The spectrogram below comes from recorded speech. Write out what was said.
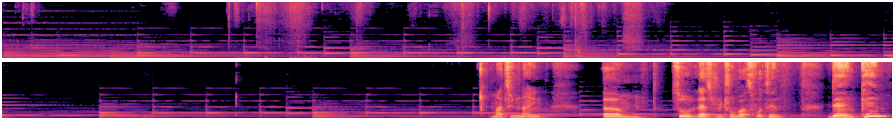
Matthew 9, um, so let's read from verse 14. Then came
